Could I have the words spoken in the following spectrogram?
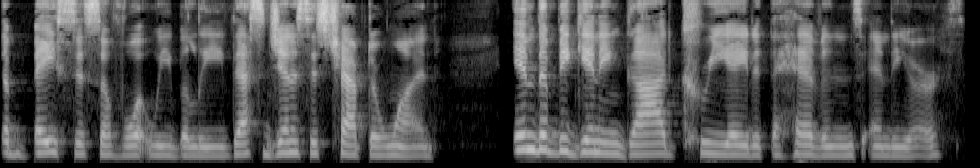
the basis of what we believe. That's Genesis chapter 1. In the beginning, God created the heavens and the earth.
